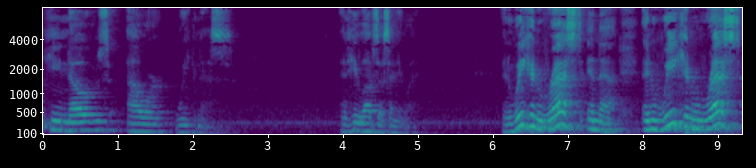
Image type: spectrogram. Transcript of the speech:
He knows our weakness. And He loves us anyway. And we can rest in that. And we can rest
